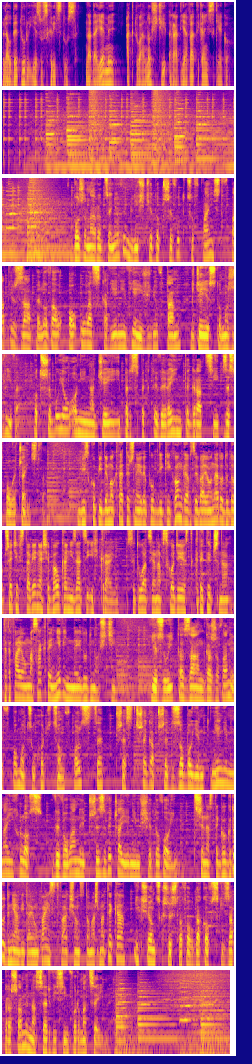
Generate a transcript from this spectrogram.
Laudetur Jezus Chrystus. Nadajemy aktualności Radia Watykańskiego. W bożonarodzeniowym liście do przywódców państw papież zaapelował o ułaskawienie więźniów tam, gdzie jest to możliwe. Potrzebują oni nadziei i perspektywy reintegracji ze społeczeństwem. Biskupi Demokratycznej Republiki Konga wzywają naród do przeciwstawienia się bałkanizacji ich kraju. Sytuacja na wschodzie jest krytyczna, trwają masakry niewinnej ludności. Jezuita zaangażowany w pomoc uchodźcom w Polsce przestrzega przed zobojętnieniem na ich los, wywołany przyzwyczajeniem się do wojny. 13 grudnia witają Państwa ksiądz Tomasz Matyka i ksiądz Krzysztof Ołdakowski. Zapraszamy na serwis informacyjny.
